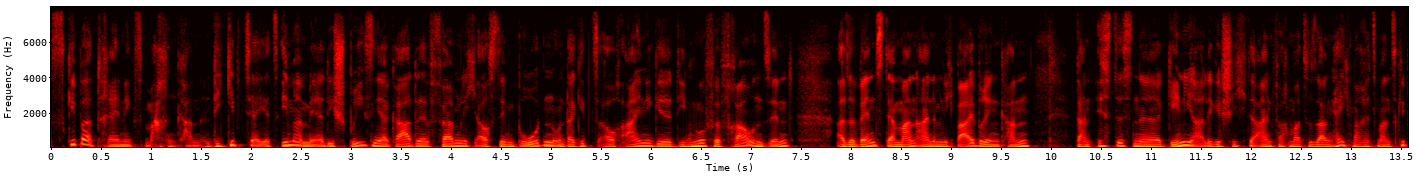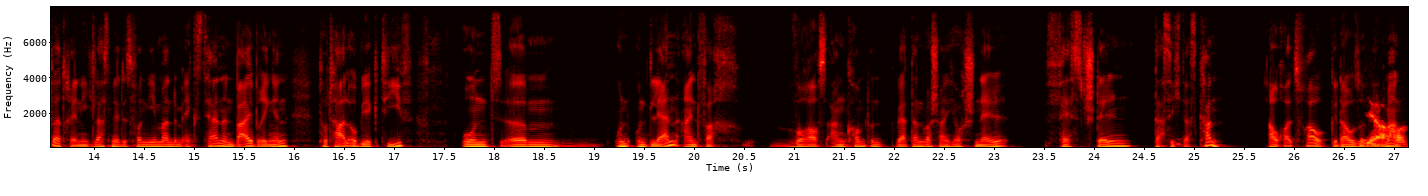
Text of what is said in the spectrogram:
Skipper-Trainings machen kann. Und die gibt es ja jetzt immer mehr, die sprießen ja gerade förmlich aus dem Boden und da gibt es auch einige, die nur für Frauen sind. Also wenn es der Mann einem nicht beibringen kann, dann ist es eine geniale Geschichte, einfach mal zu sagen, hey, ich mache jetzt mal ein Skipper-Training, ich lasse mir das von jemandem externen beibringen, total objektiv und, ähm, und, und lerne einfach worauf es ankommt und werde dann wahrscheinlich auch schnell feststellen, dass ich das kann. Auch als Frau, genauso wie ja, Mann.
